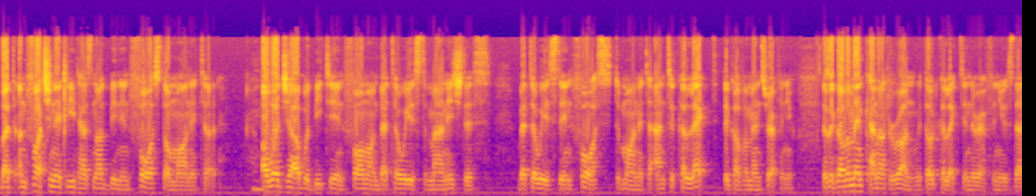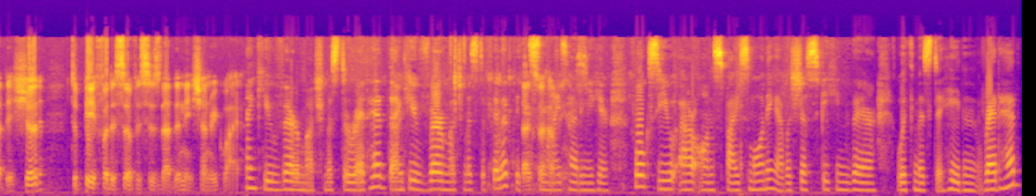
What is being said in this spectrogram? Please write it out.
But unfortunately, it has not been enforced or monitored. Mm-hmm. Our job would be to inform on better ways to manage this, better ways to enforce, to monitor, and to collect the government's revenue. Because the government cannot run without collecting the revenues that they should to pay for the services that the nation requires. Thank you very much, Mr. Redhead. Thank you very much, Mr. Phillip. It's nice having, having you here. Folks, you are on Spice Morning. I was just speaking there with Mr. Hayden Redhead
